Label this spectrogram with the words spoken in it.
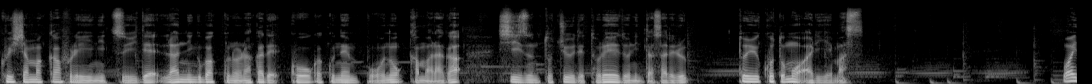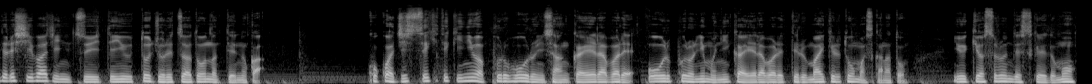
クリスチャン・マッカフリーに次いでランニングバックの中で高額年俸のカマラがシーズン途中でトレードに出されるということもありえます。ワイドレシーバー陣について言うと序列はどうなっているのか。ここは実績的にはプロボールに3回選ばれオールプロにも2回選ばれているマイケル・トーマスかなという気はするんですけれども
